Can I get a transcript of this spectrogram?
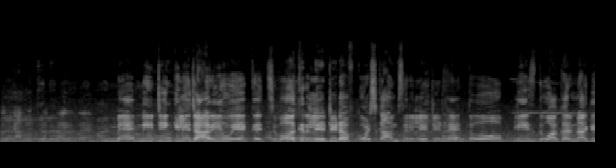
तो क्या कुछ सरप्राइज़ है? मैं मीटिंग के लिए जा रही हूँ एक it's work related of course काम से रिलेटेड है तो प्लीज़ दुआ करना कि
